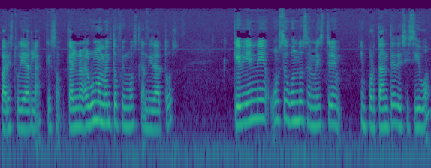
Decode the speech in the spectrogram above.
para estudiarla, que, que en algún momento fuimos candidatos que viene un segundo semestre importante, decisivo,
